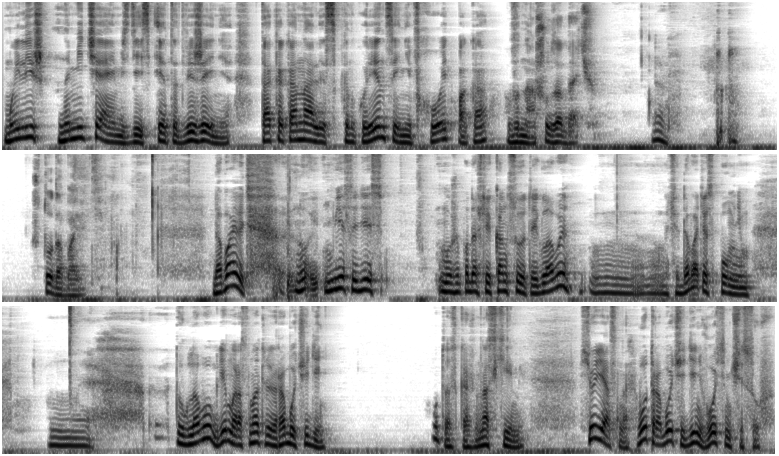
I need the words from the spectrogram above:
Мы лишь намечаем здесь это движение, так как анализ конкуренции не входит пока в нашу задачу. Да. Что добавить? Добавить? Ну, если здесь мы уже подошли к концу этой главы, значит, давайте вспомним ту главу, где мы рассматривали рабочий день. Вот, так скажем, на схеме. Все ясно. Вот рабочий день 8 часов.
